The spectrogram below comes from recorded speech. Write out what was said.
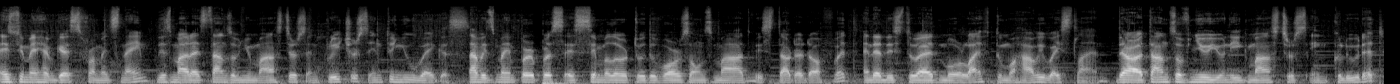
As you may have guessed from its name, this mod adds tons of new monsters and creatures into New Vegas. Now its main purpose is similar to the Warzones mod we started off with, and that is to add more life to Mojave Wasteland. There are tons of new unique monsters included.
